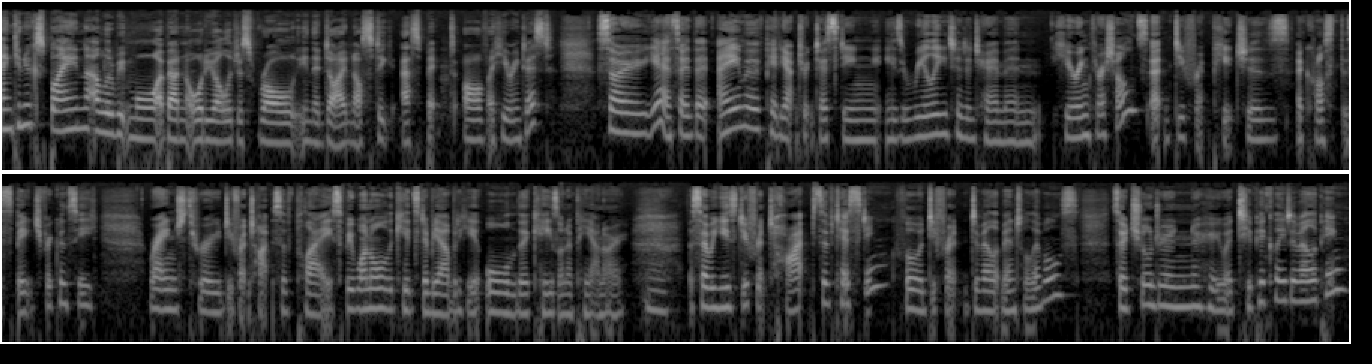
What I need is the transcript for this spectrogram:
And can you explain a little bit more about an audiologist's role in the diagnostic aspect of a hearing test? So, yeah, so the aim of pediatric testing is really to determine hearing thresholds at different pitches across the speech frequency range through different types of play. So, we want all the kids to be able to hear all the keys on a piano. Mm. So, we use different types of testing for different developmental levels. So, children who are typically developing,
